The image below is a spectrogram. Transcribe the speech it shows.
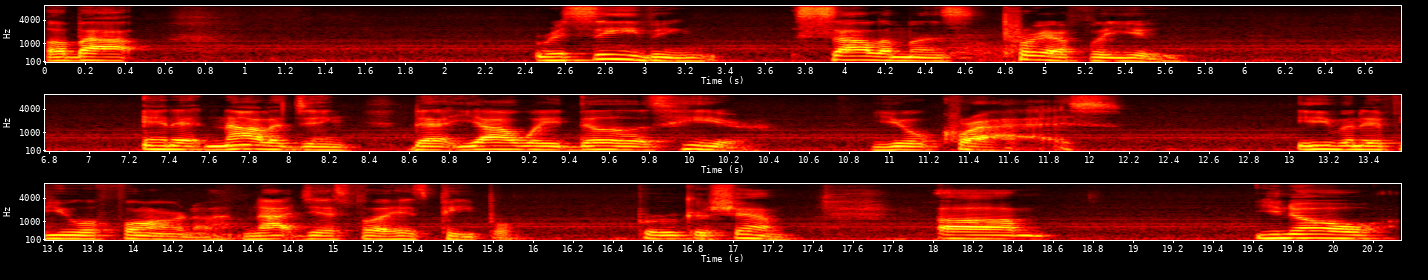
about receiving Solomon's prayer for you and acknowledging that Yahweh does hear your cries even if you a foreigner, not just for his people. Baruch Hashem. Um, you know,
